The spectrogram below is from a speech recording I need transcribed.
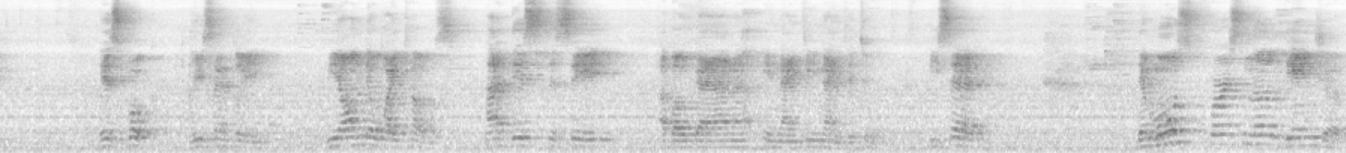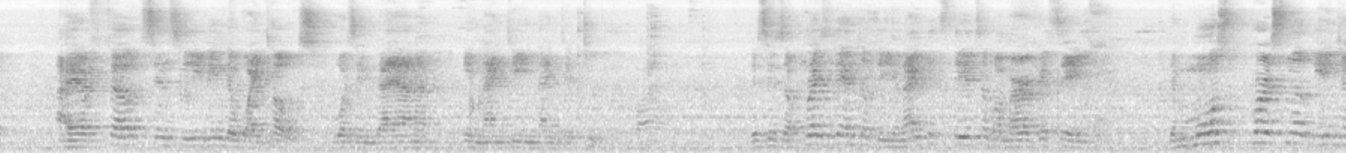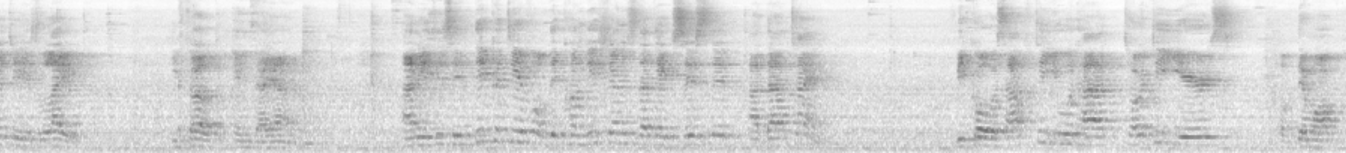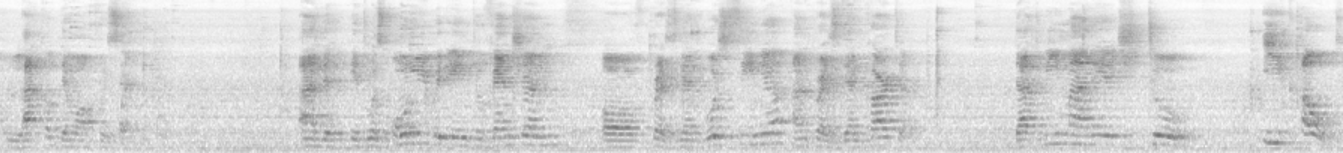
his book recently, Beyond the White House, had this to say about Guyana in 1992. He said, the most personal danger I have felt since leaving the White House was in Guyana in 1992. This is a president of the United States of America saying the most personal danger to his life he felt in Guyana. And it is indicative of the conditions that existed at that time. Because after you had had 30 years of lack of democracy, and it was only with the intervention of President Bush Sr. and President Carter that we managed to eke out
